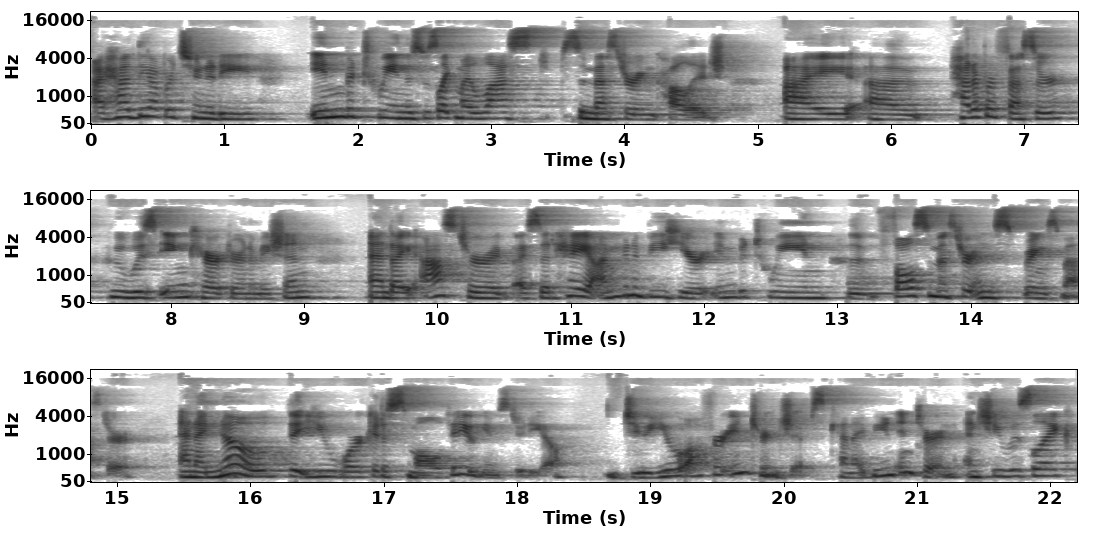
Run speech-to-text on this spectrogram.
I had the opportunity in between, this was like my last semester in college. I uh, had a professor who was in character animation And I asked her, I, I said, Hey, I'm going to be here in between the fall semester and the spring semester. And I know that you work at a small video game studio. Do you offer internships? Can I be an intern? And she was like,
